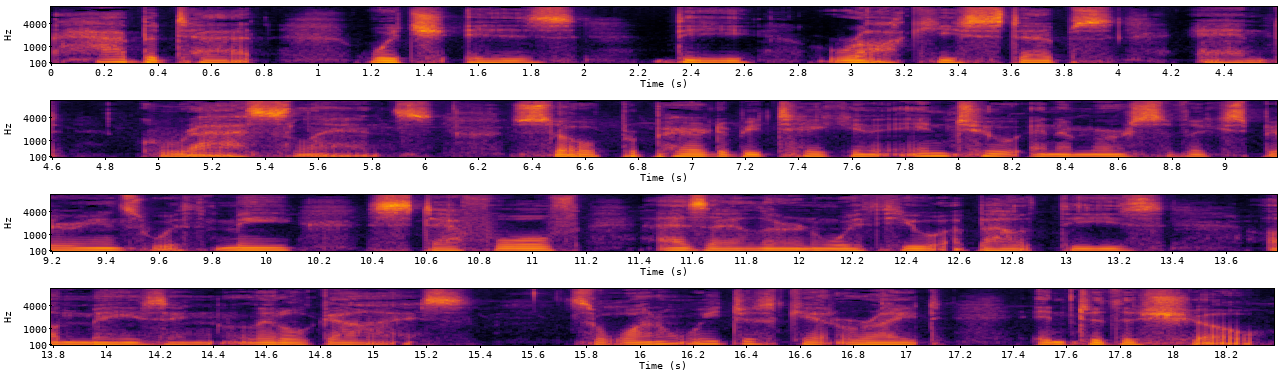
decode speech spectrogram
habitat, which is the rocky steppes and grasslands. So prepare to be taken into an immersive experience with me, Steph Wolf, as I learn with you about these amazing little guys. So why don't we just get right into the show?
